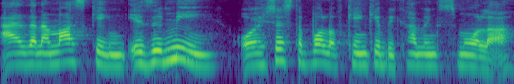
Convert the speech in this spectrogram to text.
And then I'm asking, is it me or is just the ball of kenkey becoming smaller?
